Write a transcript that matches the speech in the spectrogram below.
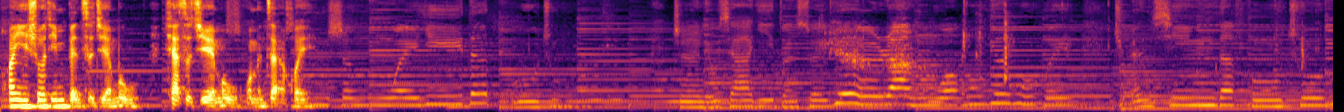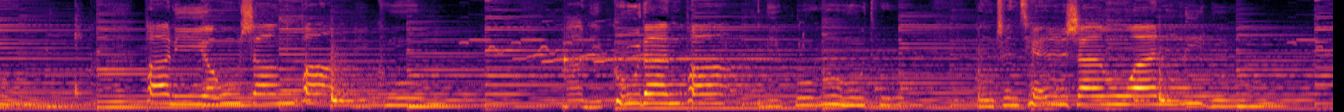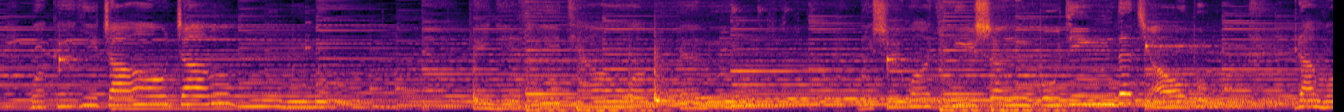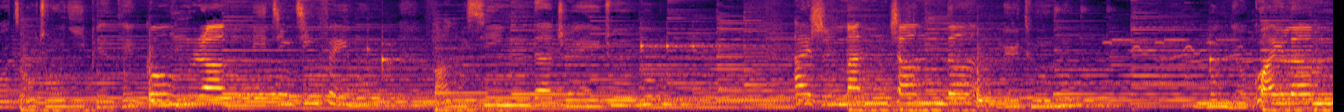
欢迎收听本次节目，下次节目我们再会。怕你忧伤，怕你哭，怕孤单，怕你糊涂。红尘千山万里路，我可以朝朝暮暮，给你一条我的路。你是我一生不停的脚步，让我走出一片天空，让你尽情飞舞。放心的追逐，是漫长的旅途，梦要快乐。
